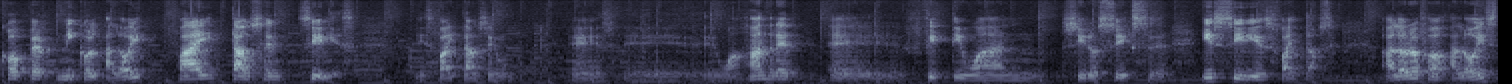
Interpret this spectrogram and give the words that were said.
Copper nickel alloy 5000 series is 5106 uh, uh, is series 5000 a lot of uh, alloys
